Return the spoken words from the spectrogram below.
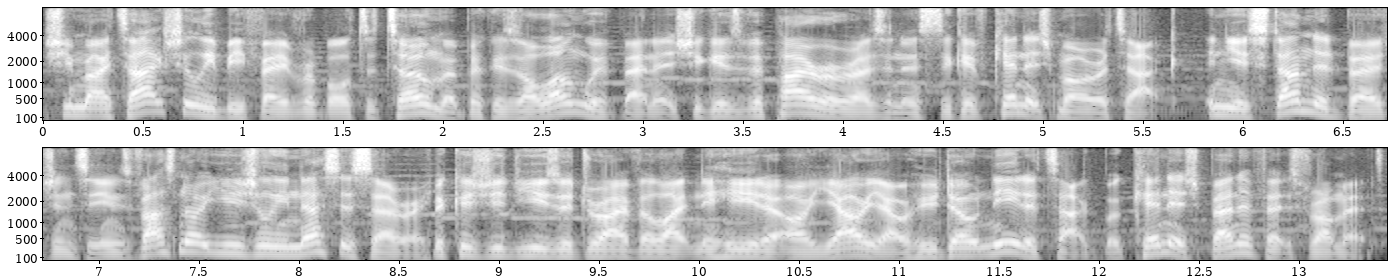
She might actually be favourable to Thoma because along with Bennett, she gives the pyro resonance to give Kinich more attack. In your standard burgeon teams, that's not usually necessary, because you'd use a driver like Nahida or Yao Yao who don't need attack, but Kinich benefits from it.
